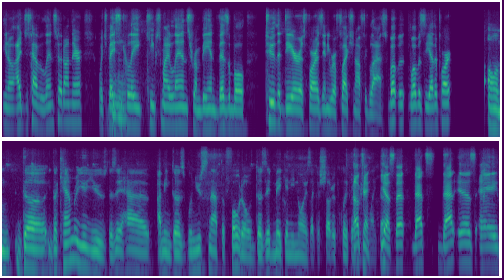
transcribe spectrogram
you know, I just have a lens hood on there, which mm-hmm. basically mm-hmm. keeps my lens from being visible to the deer as far as any reflection off the glass. What was what was the other part? Um, the the camera you use does it have? I mean, does when you snap the photo, does it make any noise like a shutter click or okay. like that? Yes, that that's that is a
